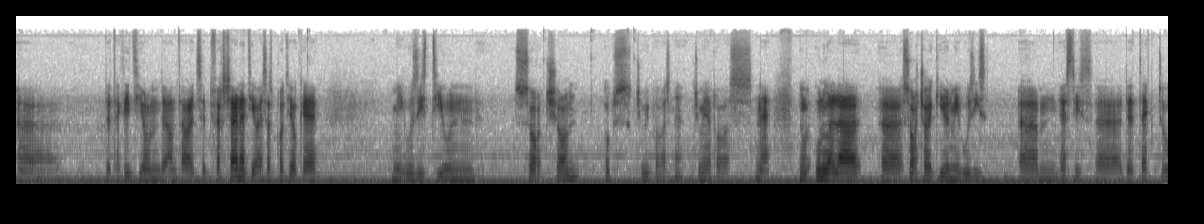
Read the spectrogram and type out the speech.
uh, detekti tion de antaŭe. Sed verŝajne tio estas pro tio ke mi uzis tiun sorĉon. Ups ĉu mi povas ne? Ĉu mi ne povas? Ne. Nu unu el la uh, sorĉoj kiun mi uzis um, estis uh, detektu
